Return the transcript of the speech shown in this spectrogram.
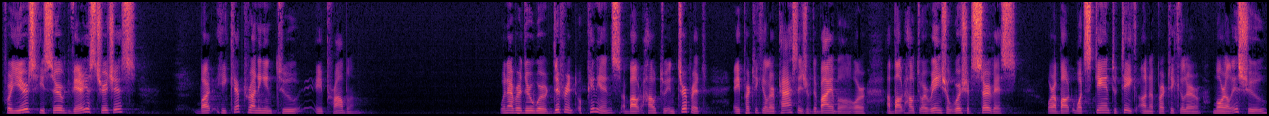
For years, he served various churches but he kept running into a problem. Whenever there were different opinions about how to interpret a particular passage of the Bible, or about how to arrange a worship service, or about what stand to take on a particular moral issue,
